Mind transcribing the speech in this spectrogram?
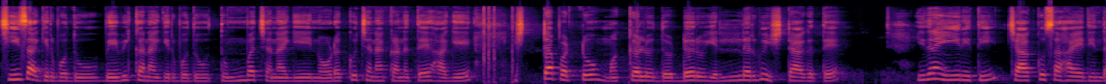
ಚೀಸ್ ಆಗಿರ್ಬೋದು ಬೇಬಿಕಾನ್ ಆಗಿರ್ಬೋದು ತುಂಬ ಚೆನ್ನಾಗಿ ನೋಡೋಕ್ಕೂ ಚೆನ್ನಾಗಿ ಕಾಣುತ್ತೆ. ಹಾಗೆ ಇಷ್ಟಪಟ್ಟು ಮಕ್ಕಳು ದೊಡ್ಡರು ಎಲ್ಲರಿಗೂ ಇಷ್ಟ ಆಗುತ್ತೆ. ಇದನ್ನು ಈ ರೀತಿ ಚಾಕು ಸಹಾಯದಿಂದ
